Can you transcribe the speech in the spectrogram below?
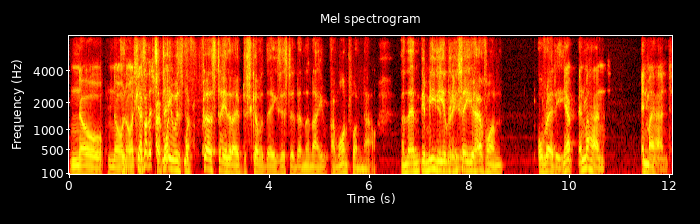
No, no, no. See, I got this right. Today What- was the first day that I've discovered they existed, and then I, I want one now. And then immediately pretty you say you have one already. Yep, in my hand. In my hand.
